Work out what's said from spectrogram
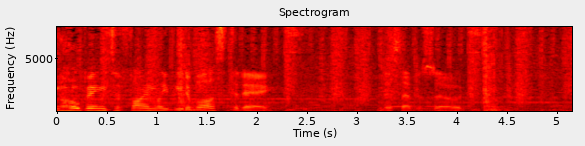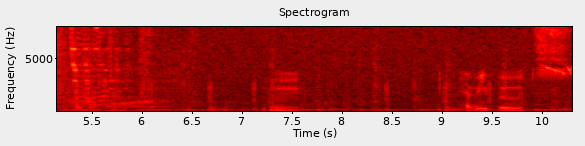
I'm hoping to finally beat a boss today. This episode. Hmm. Heavy boots.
